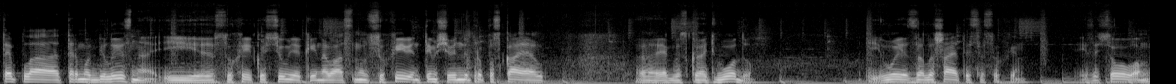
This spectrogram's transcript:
Тепла термобілизна і сухий костюм, який на вас ну, сухий, він тим, що він не пропускає, е, як би сказати, воду, і ви залишаєтеся сухим. І за цього вам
